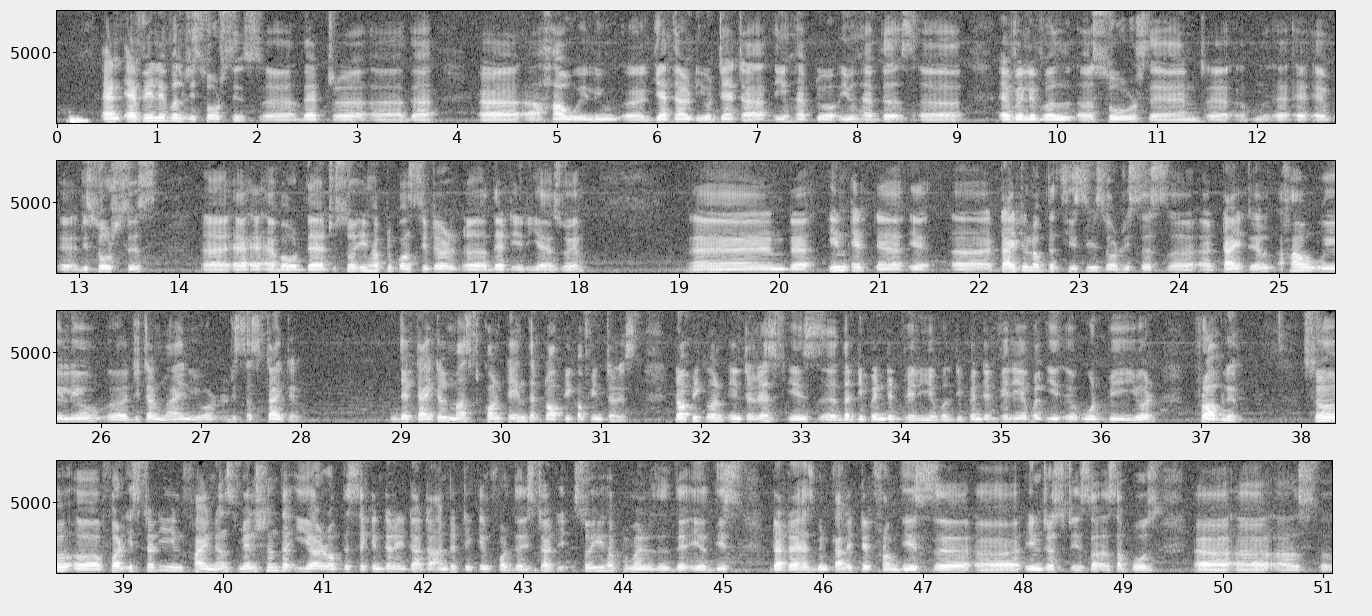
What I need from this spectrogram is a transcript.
and available resources uh, that uh, uh, the uh, uh, how will you uh, gather your data? You have to you have the uh, available source and resources about that. So you have to consider that area as well. And uh, in it uh, uh, title of the thesis or research title how will you determine your research title the title must contain the topic of interest topic on interest is uh, the dependent variable dependent variable i- uh, would be your problem so, uh, for study in finance, mention the year of the secondary data undertaken for the study. So, you have to manage the, the, uh, this data has been collected from this uh, uh, industry. So, suppose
